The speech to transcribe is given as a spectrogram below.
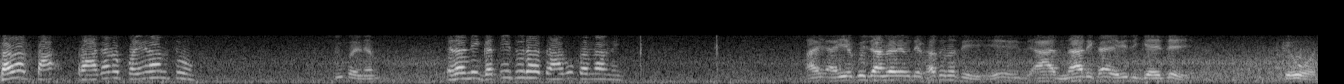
દાદા ત્રાગા નું. પરિણામ શું? શું પરિણામ? એનાની ગતિ શું ત્રાગુ કરનારની. અહીં અહીંયા કોઈ જાનવર એવું દેખાતું નથી. એ આ ના દેખાય એવી જગ્યાએ છે કેવું હોય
